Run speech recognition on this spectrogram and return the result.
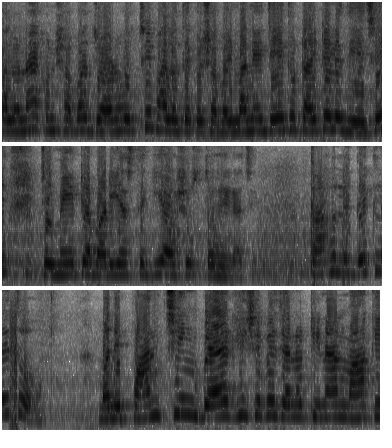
ভালো না, এখন সবার জ্বর হচ্ছে, ভালো থেকো সবাই। মানে যেহেতু টাইটেলে দিয়েছে যে, মেয়েটা বাড়ি আসতে গিয়ে অসুস্থ হয়ে গেছে। তাহলে দেখলে তো মানে পাঞ্চিং ব্যাগ হিসেবে যেন টিনার মাকে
